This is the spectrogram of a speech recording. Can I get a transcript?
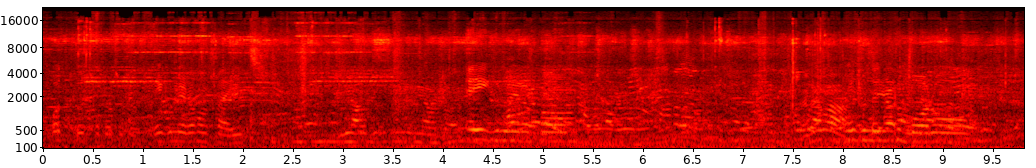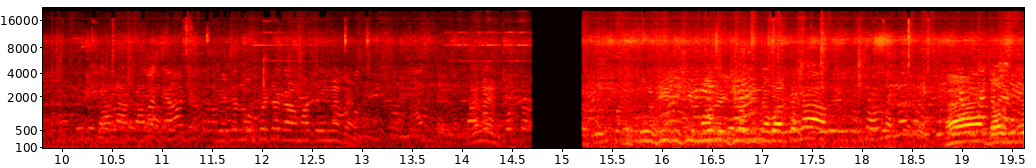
কত ছোট ছোট এগুলো এরকম সাইজ এইগুলো এরকম। এগুলো একটু বড়। হ্যাঁ জল দিলে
